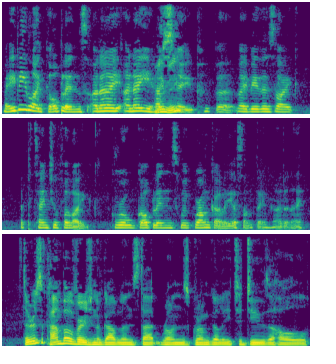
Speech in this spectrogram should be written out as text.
Maybe like goblins. I don't know. I know you have Maybe. Snoop, but maybe there's like a potential for like Gruul goblins with Grumgully or something. I don't know. There is a combo version of goblins that runs Grumgully to do the whole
